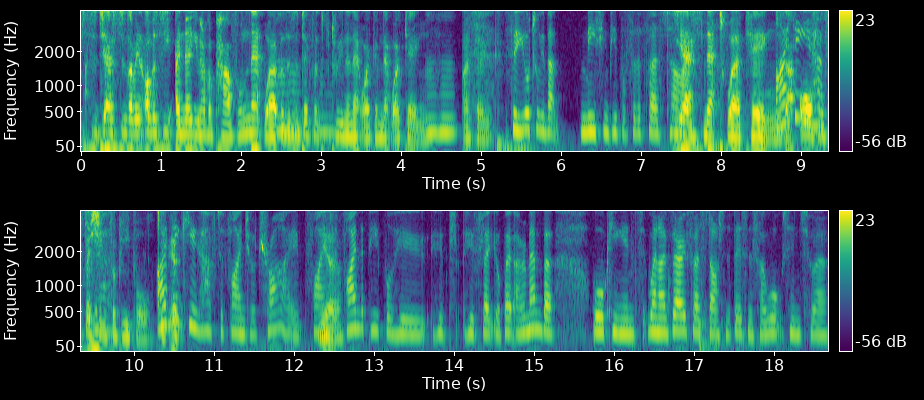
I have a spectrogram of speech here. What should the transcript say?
Suggestions. I mean, obviously, I know you have a powerful network, but there's a Mm-hmm. difference between a network and networking. I think. So you're talking about meeting people for the first time. Yes, networking. I that awful have- fishing yeah. for people. I think you have to find your tribe. Find Yeah. find the people who who who float your boat. I remember walking into when I very first started the business. I walked into a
